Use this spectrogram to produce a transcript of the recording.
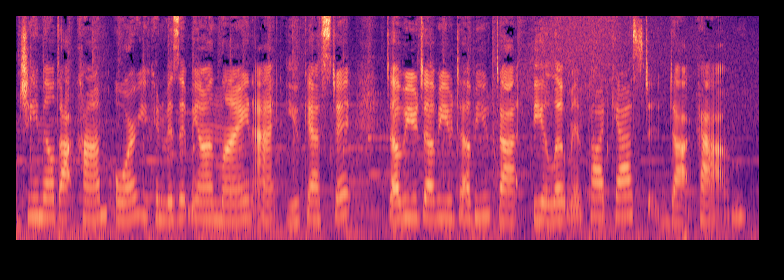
gmail.com or you can visit me online at, you guessed it, www.theelopementpodcast.com.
